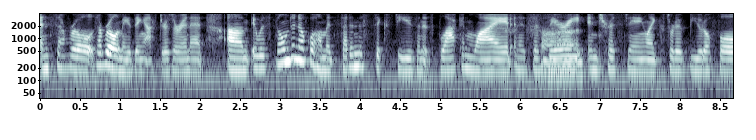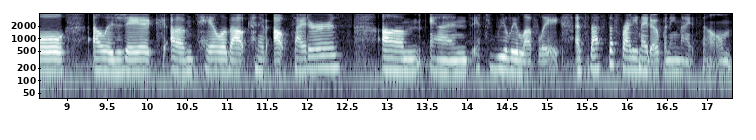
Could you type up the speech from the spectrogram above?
and several several amazing actors are in it. Um, it was filmed in Oklahoma. It's set in the '60s, and it's black and white, and it's a very interesting, like sort of beautiful, elegiac um, tale about kind of outsiders. Um, and it's really lovely. And so that's the Friday night opening night film.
